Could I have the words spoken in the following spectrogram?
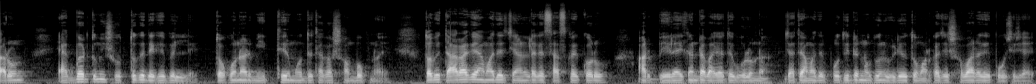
কারণ একবার তুমি সত্যকে দেখে ফেললে, তখন আর মিথ্যের মধ্যে থাকা সম্ভব নয়। তবে তার আগে আমাদের চ্যানেলটাকে সাবস্ক্রাইব করো আর বেল আইকনটা বাজাতে বলো না, যাতে আমাদের প্রতিটা নতুন ভিডিও তোমার কাছে সবার আগে পৌঁছে যায়।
